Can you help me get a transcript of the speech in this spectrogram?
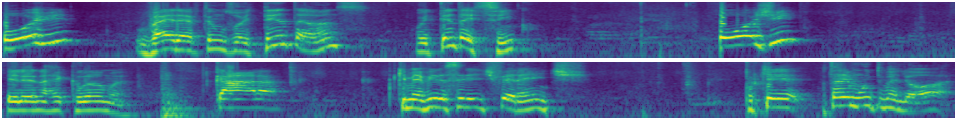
hoje, o velho deve ter uns 80 anos, 85. Hoje, ele ainda reclama, cara, que minha vida seria diferente. Porque eu estaria muito melhor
